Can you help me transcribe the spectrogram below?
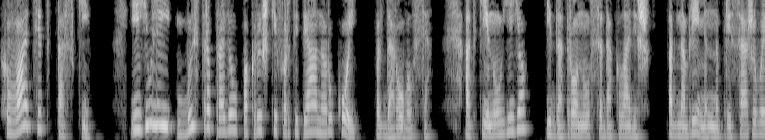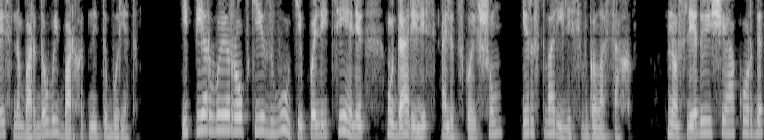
«Хватит тоски!» И Юлий быстро провел по крышке фортепиано рукой, поздоровался, откинул ее и дотронулся до клавиш, одновременно присаживаясь на бордовый бархатный табурет. И первые робкие звуки полетели, ударились о людской шум и растворились в голосах. Но следующие аккорды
